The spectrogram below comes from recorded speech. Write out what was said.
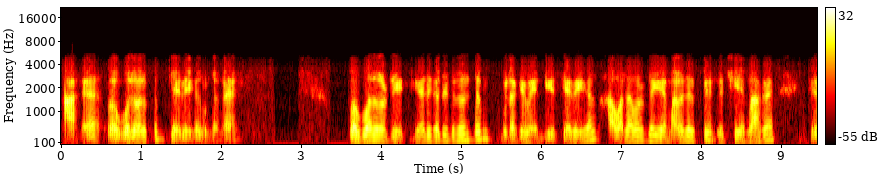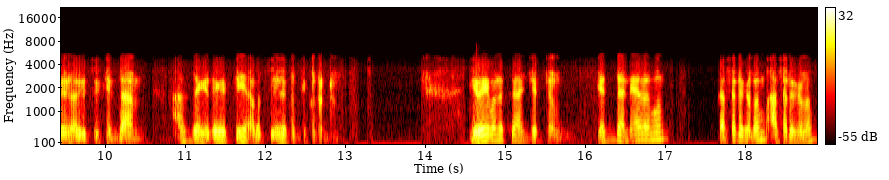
ஆக ஒவ்வொருவருக்கும் தேவைகள் உள்ளன. ஒவ்வொருவருடைய கேடுகளிலிருந்தும் விலக வேண்டிய தேவைகள் அவரவருடைய மனதிற்கு நிச்சயமாக அறிவித்திருக்கின்றான். அந்த இதயத்தை அவர் தூய்மைப்படுத்திக் கொள்ளட்டும். இறைவனுக்கு அஞ்சட்டும். எந்த நேரமும் கசடுகளும் அசடுகளும்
